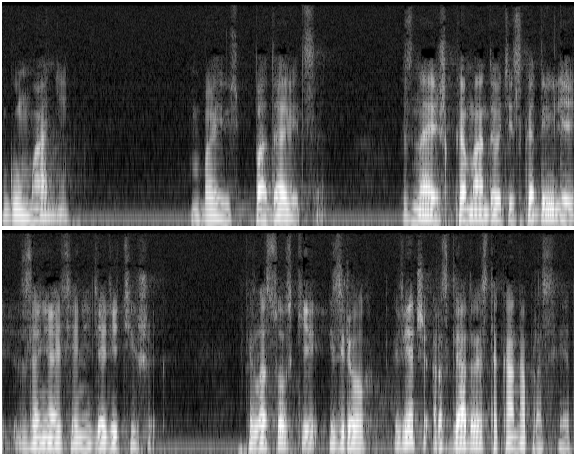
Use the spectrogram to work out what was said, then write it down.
Гумани? Боюсь подавиться. Знаешь, командовать эскадрильей – занятие не для детишек. Философски изрек Ведж, разглядывая стакан на просвет.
